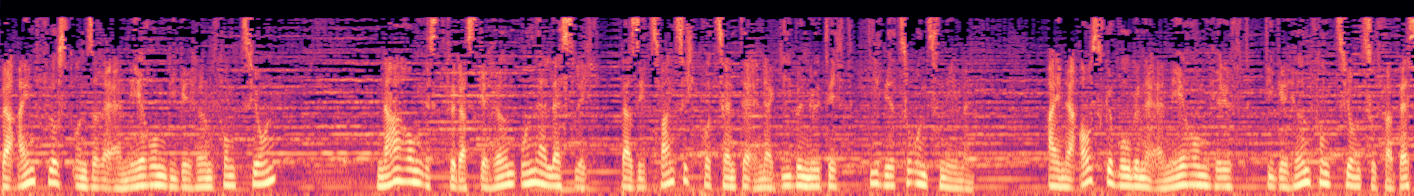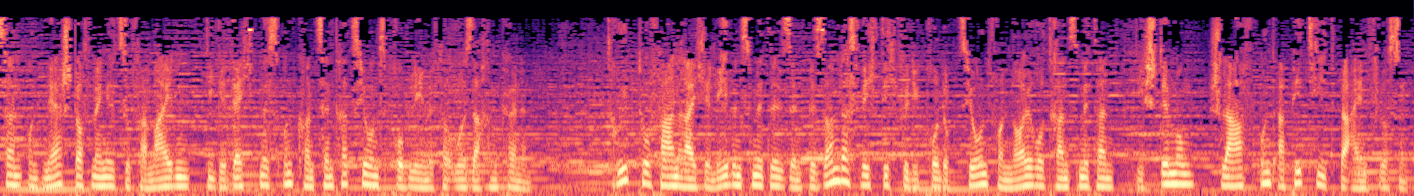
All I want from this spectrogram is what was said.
Beeinflusst unsere Ernährung die Gehirnfunktion? Nahrung ist für das Gehirn unerlässlich, da sie 20% der Energie benötigt, die wir zu uns nehmen. Eine ausgewogene Ernährung hilft, die Gehirnfunktion zu verbessern und Nährstoffmängel zu vermeiden, die Gedächtnis- und Konzentrationsprobleme verursachen können. Tryptophanreiche Lebensmittel sind besonders wichtig für die Produktion von Neurotransmittern, die Stimmung, Schlaf und Appetit beeinflussen.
